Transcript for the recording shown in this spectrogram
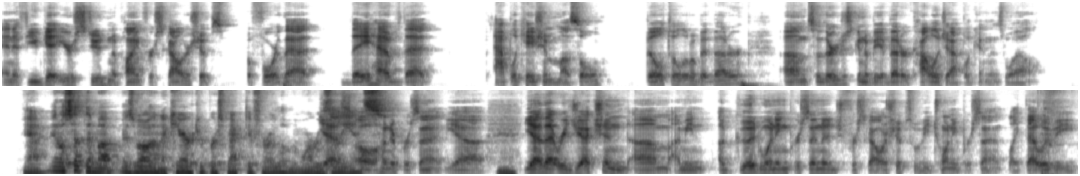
and if you get your student applying for scholarships before that, they have that application muscle built a little bit better. Um, so they're just going to be a better college applicant as well. Yeah, it'll set them up as well in a character perspective for a little bit more resilience. Yes, oh, 100%. Yeah. yeah. Yeah, that rejection, um, I mean, a good winning percentage for scholarships would be 20%. Like that would be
